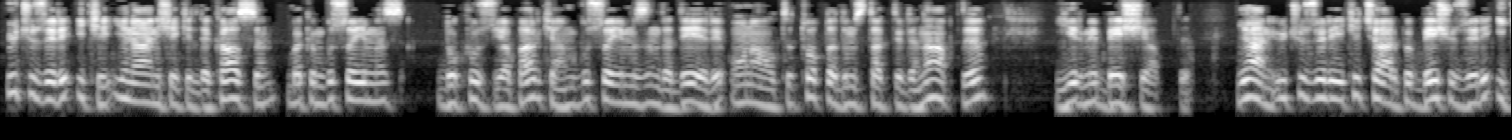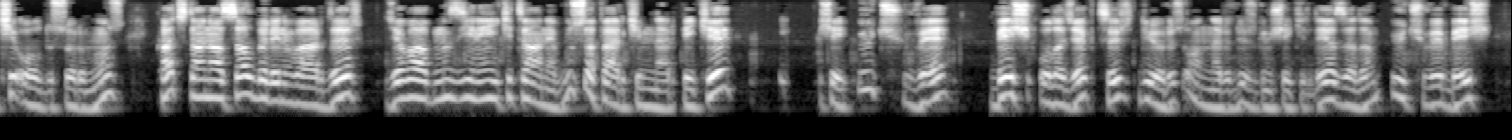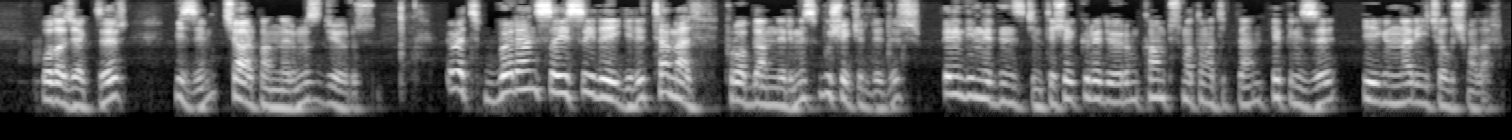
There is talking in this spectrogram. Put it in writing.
3 üzeri 2 yine aynı şekilde kalsın. Bakın bu sayımız 9 yaparken bu sayımızın da değeri 16 topladığımız takdirde ne yaptı? 25 yaptı. Yani 3 üzeri 2 çarpı 5 üzeri 2 oldu sorumuz. Kaç tane asal böleni vardır? Cevabımız yine 2 tane. Bu sefer kimler peki? Şey 3 ve 5 olacaktır diyoruz. Onları düzgün şekilde yazalım. 3 ve 5 olacaktır bizim çarpanlarımız diyoruz. Evet, bölen sayısı ile ilgili temel problemlerimiz bu şekildedir. Beni dinlediğiniz için teşekkür ediyorum. Kampüs Matematik'ten hepinize iyi günler, iyi çalışmalar.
